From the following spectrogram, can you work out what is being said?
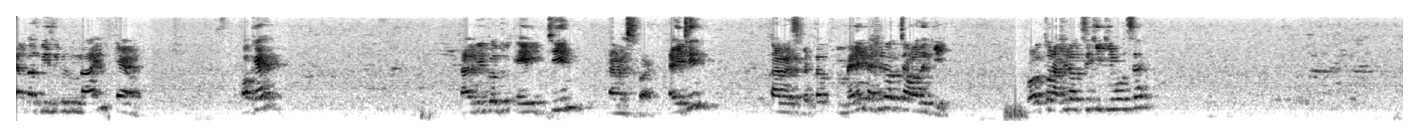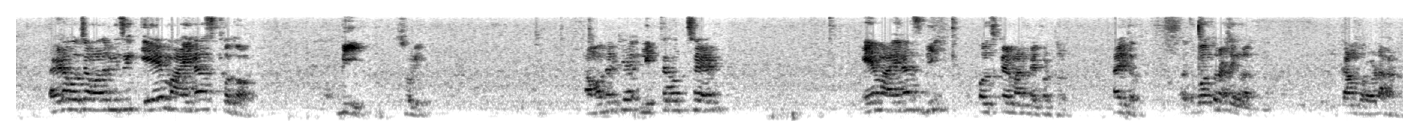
A plus B two nine M okay তার equal to eighteen M square eighteen M square তো মেইন রাশিটা হচ্ছে আমাদের কি? প্রদত্ত রাশিটা হচ্ছে কি কি বলছে? এটা বলছে আমাদের কিছু এ মাইনাস কত? বি সরি আমাদেরকে লিখতে হচ্ছে A minus B whole square মান বের করতে হবে। তাই তো? তো কত রাশি লাগবে কাম করো ওটা হাঁটো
